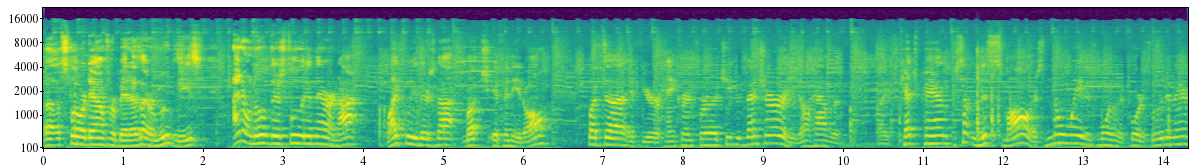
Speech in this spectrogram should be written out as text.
Uh, let's slow her down for a bit as I remove these. I don't know if there's fluid in there or not. Likely there's not much, if any at all. But uh, if you're hankering for a cheap adventure and you don't have a, a, catch pan for something this small, there's no way there's more than a quart of fluid in there.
